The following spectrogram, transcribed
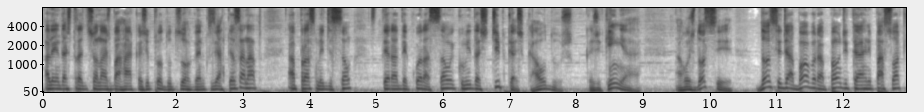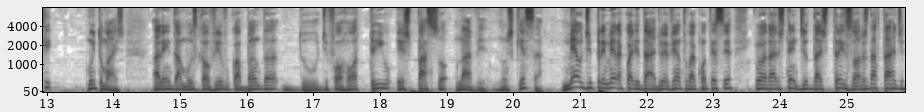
Além das tradicionais barracas de produtos orgânicos e artesanato, a próxima edição terá decoração e comidas típicas, caldos, canjiquinha, arroz doce, doce de abóbora, pão de carne, paçoque, muito mais além da música ao vivo com a banda do de forró Trio Espaço Nave. Não esqueça. Mel de primeira qualidade. O evento vai acontecer em horário estendido das três horas da tarde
